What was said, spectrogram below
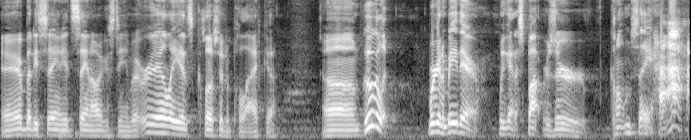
Everybody's saying it's St. Augustine, but really it's closer to Palatka. Um, Google it. We're gonna be there. We got a spot reserved. Come say hi.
